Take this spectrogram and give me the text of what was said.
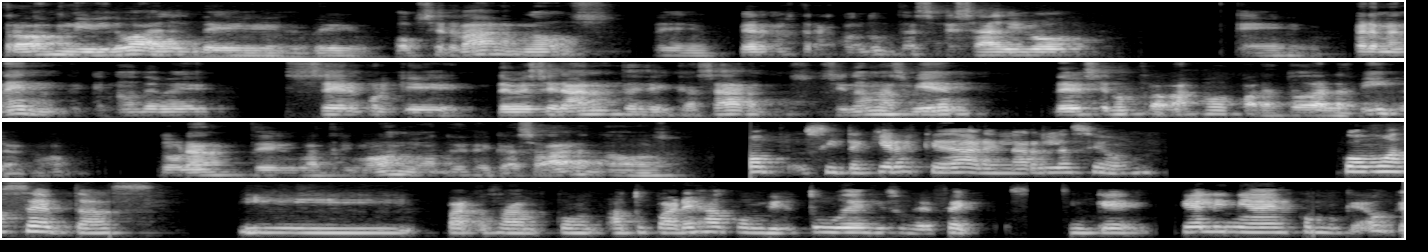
trabajo individual, de, observarnos, de ver nuestras conductas, es algo eh, permanente, que no debe ser porque debe ser antes de casarnos, sino más bien debe ser un trabajo para toda la vida, ¿no? Durante el matrimonio, antes de casarnos. Si te quieres quedar en la relación, ¿cómo aceptas y, o sea, a tu pareja con virtudes y sus defectos? ¿En qué, qué línea es como que, ok,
